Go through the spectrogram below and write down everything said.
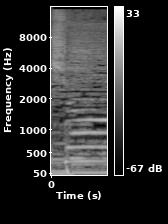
世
